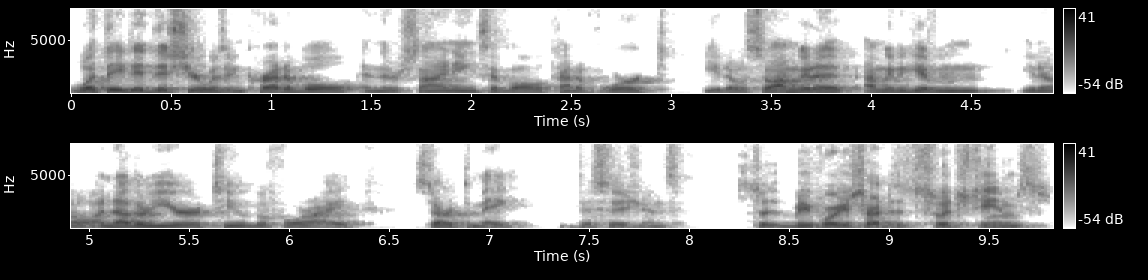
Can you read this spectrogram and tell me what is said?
what they did this year was incredible and their signings have all kind of worked you know so i'm gonna i'm gonna give them you know another year or two before i start to make decisions. So before you start to switch teams?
